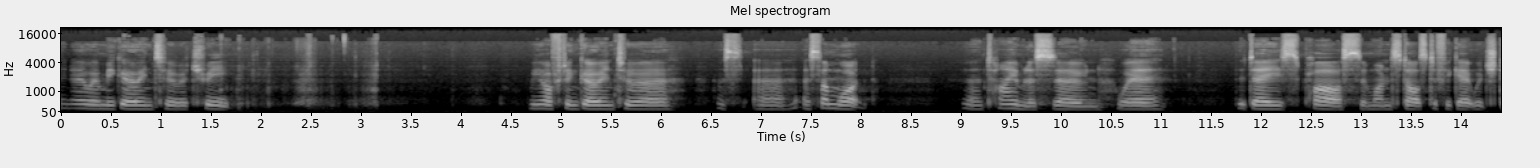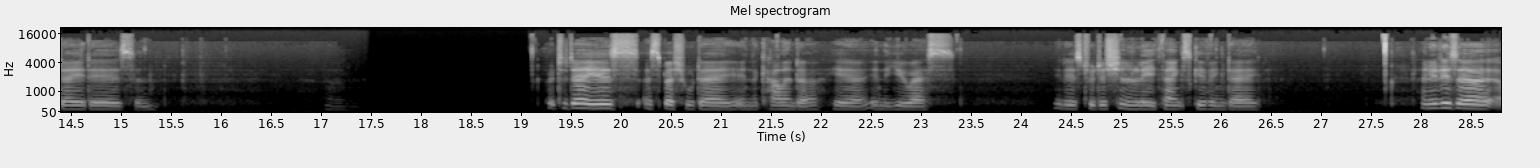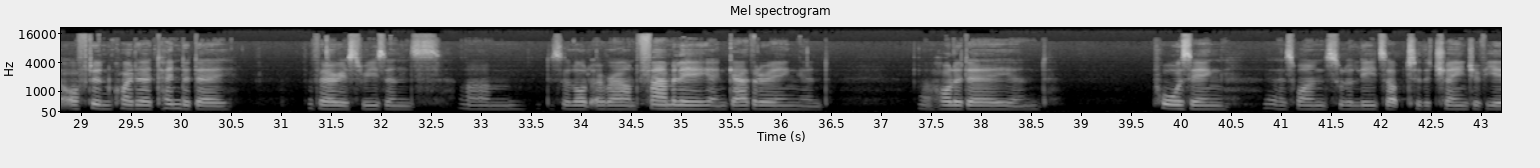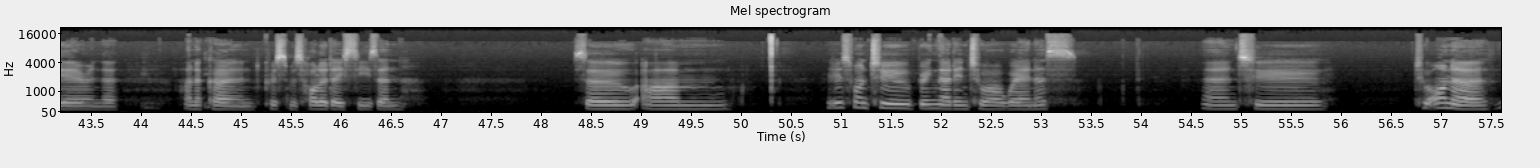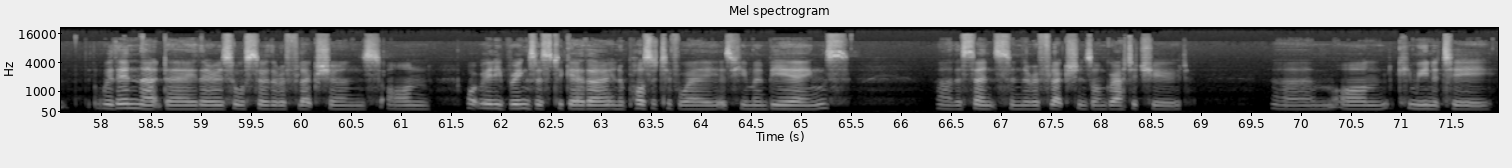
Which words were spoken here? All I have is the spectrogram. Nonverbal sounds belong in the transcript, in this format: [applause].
I know when we go into retreat, we often go into a, a, a somewhat uh, timeless zone where the days pass and one starts to forget which day it is and um, but today is a special day in the calendar here in the US. It is traditionally Thanksgiving Day. And it is a, often quite a tender day for various reasons. Um, there's a lot around family and gathering and holiday and pausing as one sort of leads up to the change of year and the Hanukkah and Christmas holiday season. So um, I just want to bring that into our awareness and to to honor within that day, there is also the reflections on what really brings us together in a positive way as human beings, uh, the sense and the reflections on gratitude, um, on community,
